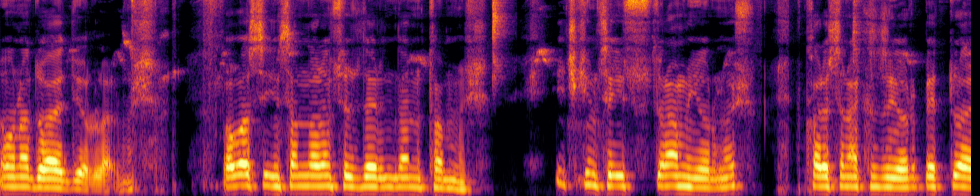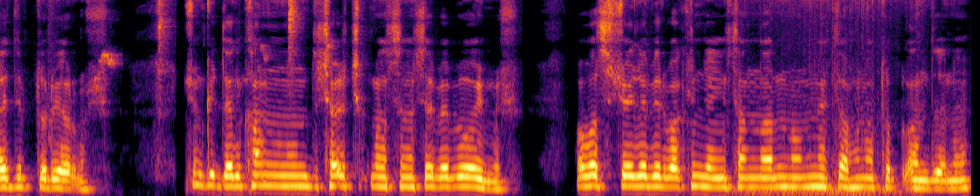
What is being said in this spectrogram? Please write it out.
ve ona dua ediyorlarmış. Babası insanların sözlerinden utanmış. Hiç kimseyi susturamıyormuş. Karısına kızıyor, beddua edip duruyormuş. Çünkü delikanlının dışarı çıkmasının sebebi oymuş. Babası şöyle bir bakınca insanların onun etrafına toplandığını,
